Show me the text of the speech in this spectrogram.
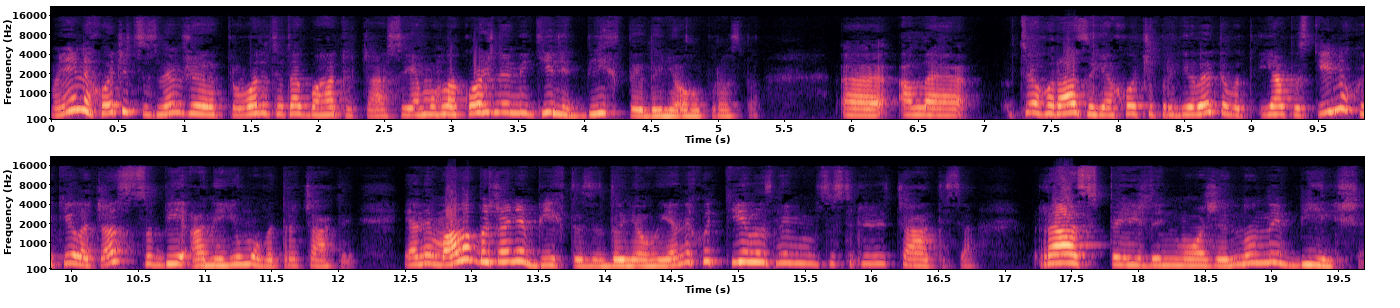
Мені не хочеться з ним вже проводити так багато часу. Я могла кожної неділі бігти до нього просто. Е, але цього разу я хочу приділити, от я постійно хотіла час собі, а не йому витрачати. Я не мала бажання бігти до нього, я не хотіла з ним зустрічатися. Раз в тиждень, може, ну не більше.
